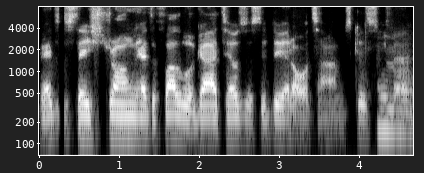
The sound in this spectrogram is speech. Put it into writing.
we had to stay strong. We had to follow what God tells us to do at all times. Because Amen.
